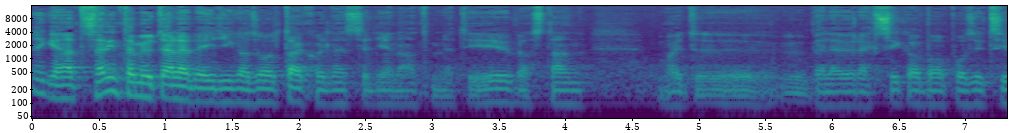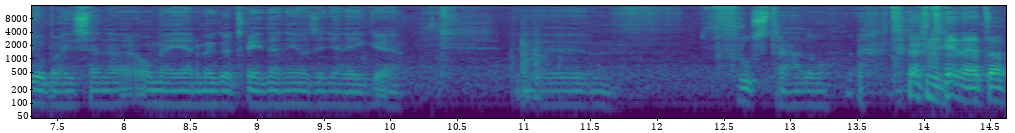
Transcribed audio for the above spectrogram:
Igen, hát szerintem őt eleve így igazolták, hogy lesz egy ilyen átmeneti év, aztán majd beleöregszik abba a pozícióba, hiszen Omeyer mögött védeni az egy elég frusztráló történet. A,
